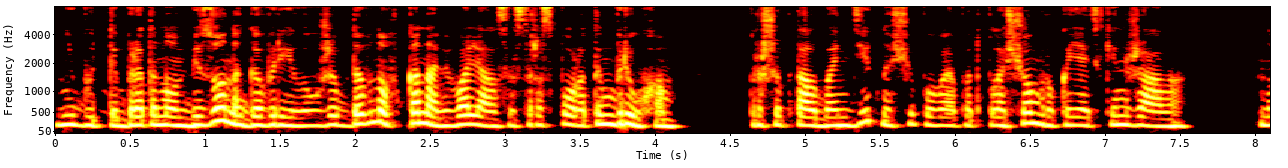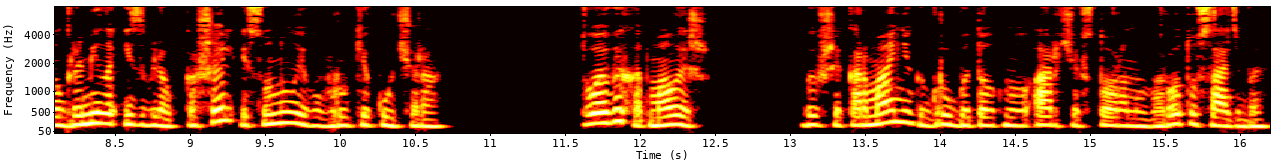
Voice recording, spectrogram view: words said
«Не будь ты братаном Бизона, Гаврила, уже б давно в канаве валялся с распоротым брюхом», прошептал бандит, нащупывая под плащом рукоять кинжала. Но Громила извлек кошель и сунул его в руки кучера. «Твой выход, малыш!» Бывший карманник грубо толкнул Арчи в сторону ворот усадьбы.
